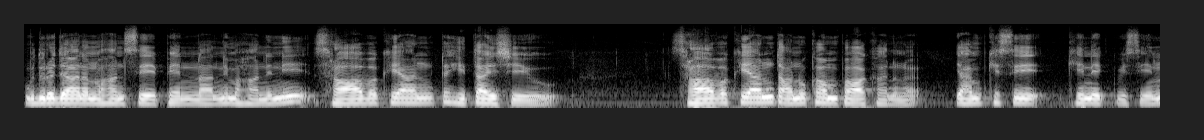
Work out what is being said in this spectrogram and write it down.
බුදුරජාණන් වහන්සේ පෙන්වන්නේ මහණෙනි ශ්‍රාවකයන්ට හිතයිශී වූ ශ්‍රාවකයන්ට අනුකම්පා කරන යම්කිසි කෙනෙක් විසින්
